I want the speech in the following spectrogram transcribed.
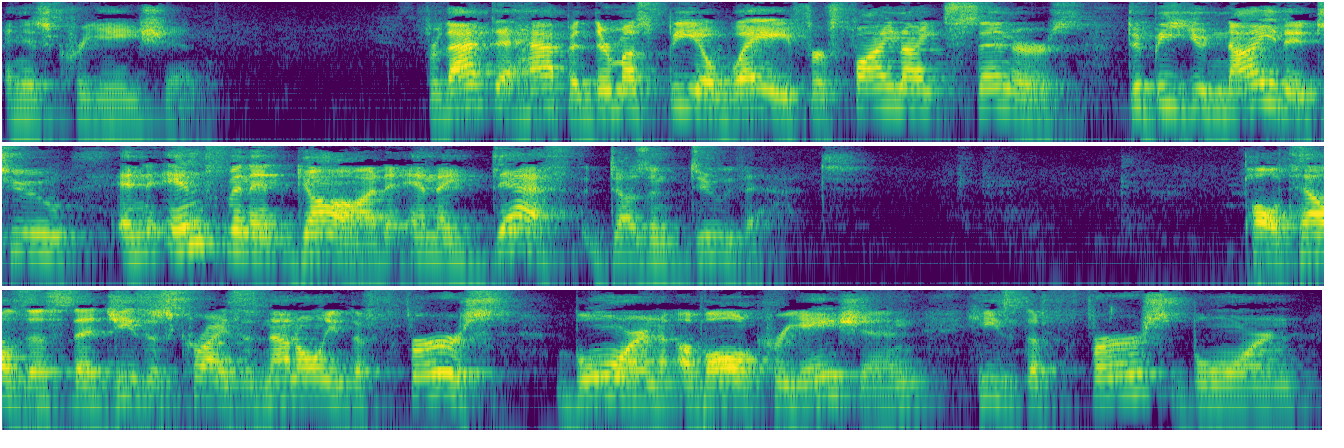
and His creation. For that to happen, there must be a way for finite sinners to be united to an infinite God, and a death doesn't do that. Paul tells us that Jesus Christ is not only the firstborn of all creation, he's the firstborn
